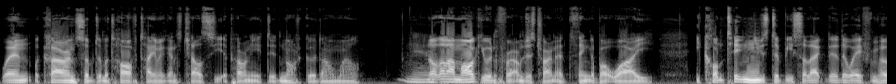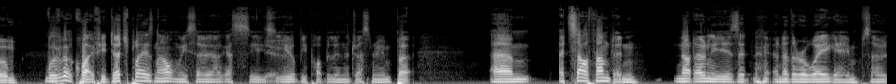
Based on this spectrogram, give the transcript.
When McClaren subbed him at half time against Chelsea, apparently it did not go down well. yeah. Not that I'm arguing for it. I'm just trying to think about why he continues to be selected away from home. Well, we've got quite a few Dutch players now, haven't we? So I guess he's, Yeah. he'll be popular in the dressing room. But um, at Southampton, not only is it another away game, so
